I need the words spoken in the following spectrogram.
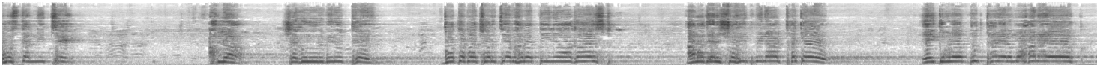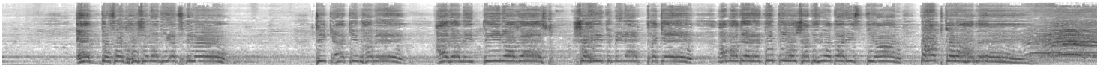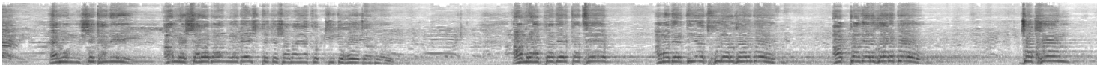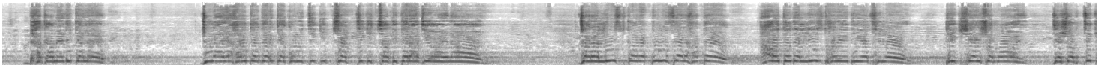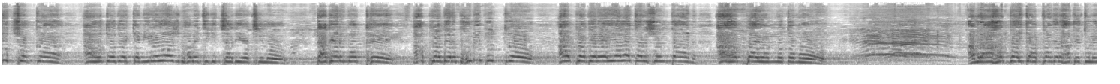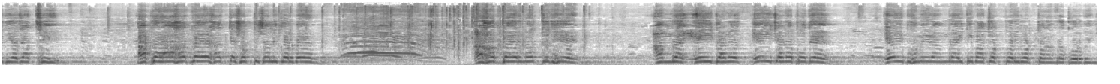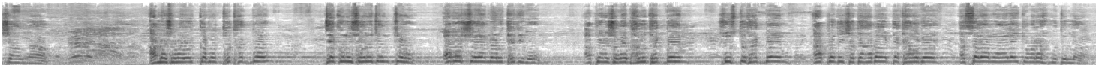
অবস্থান নিচ্ছে, আমরা সেগুলোর বিরুদ্ধে গত বছর যেভাবে তিন আগস্ট আমাদের শহীদ মিনার থেকে এই গণ অভ্যুত্থানের মহানায়ক এক দফা ঘোষণা দিয়েছিল, ঠিক একইভাবে আগামী তিন আগস্ট শহীদ মিনার থেকে আমাদের দ্বিতীয় স্বাধীনতার ইস্তিহার পাঠ করা হবে। এবং সেখানে আমরা সারা বাংলাদেশ থেকে সবাই একত্রিত হয়ে যাব। আমরা আপনাদের কাছে আমাদের দিনাজপুরের গর্ব, আপনাদের গর্ব। যখন ঢাকা মেডিকেলে জুলাই আহতদেরকে কোনো চিকিৎসক, চিকিৎসা দিতে রাজি হয় নাই। যারা লিস্ট করে পুলিশের হাতে আহতদের লিস্ট ধরিয়ে দিয়েছিল, ঠিক সেই সময় যেসব চিকিৎসকরা আহতদেরকে নিরলস ভাবে চিকিৎসা দিয়েছিল। তাদের মধ্যে আপনাদের ভূমিপুত্র, আপনাদের এই এলাকার সন্তান আহাব ভাই অন্যতম। আমরা আহাব ভাইকে আপনাদের হাতে তুলে দিয়ে যাচ্ছি। আপনারা আহাব ভাইয়ের হাতকে শক্তিশালী করবেন। আহাব ভাইয়ের মধ্য দিয়ে আমরা এই গণ, এই জনপদে, এই ভূমির আমরা ইতিবাচক পরিবর্তন আমরা করব ইনশাআল্লাহ। আমরা সবাই ঐক্যবদ্ধ থাকব। যে কোনো ষড়যন্ত্র অবশ্যই আমরা রুখে দিব। আপনারা সবাই ভালো থাকবেন, সুস্থ থাকবেন। আপনাদের সাথে আবার দেখা হবে। আসসালামু আলাইকুম রহমতুল্লাহ।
